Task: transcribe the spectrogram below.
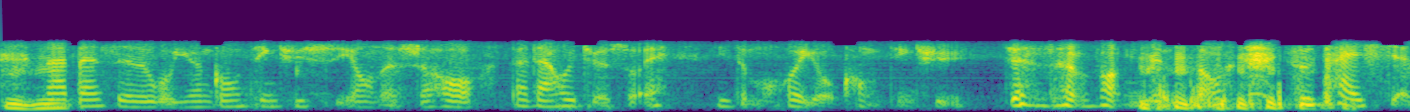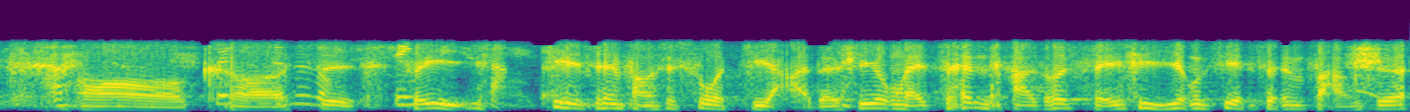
嗯那但是如果员工进去使用的时候，大家会觉得说，哎，你怎么会有空进去健身房运动？是太闲了吗？哦，可是。是，所以 健身房是做假的，是用来 侦查说谁去用健身房的。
